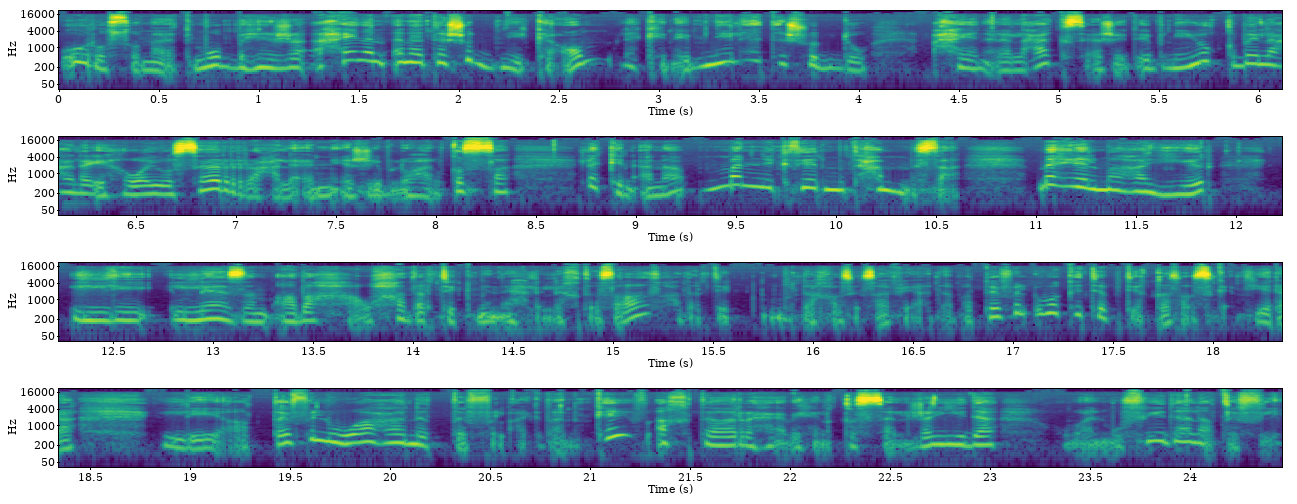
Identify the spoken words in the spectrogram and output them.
ورسومات مبهجة أحيانا أنا تشدني كأم لكن ابني لا تشده أحيانا العكس أجد ابني يقبل عليها ويصر على أني أجيب له هالقصة لكن أنا ماني كثير متحمسة. ما هي المعايير اللي لازم أضعها وحضرتك من أهل الاختصاص؟ حضرتك متخصصة في أدب الطفل وكتبتي قصص كثيرة للطفل وعن الطفل أيضا. كيف أختار هذه القصة الجيدة والمفيدة لطفلي؟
